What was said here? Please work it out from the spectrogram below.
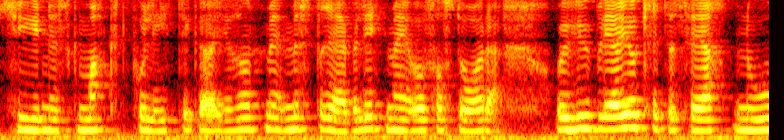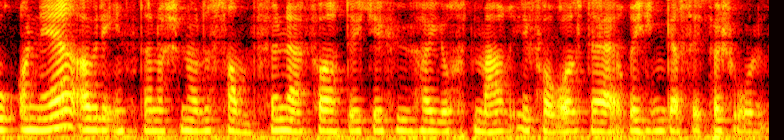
kynisk maktpolitiker. ikke sant? Vi, vi, strever litt med å forstå det. Og hun blir jo kritisert nord og ned av det internasjonale samfunnet for at ikke hun har gjort mer i forhold til rohingya-situasjonen.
